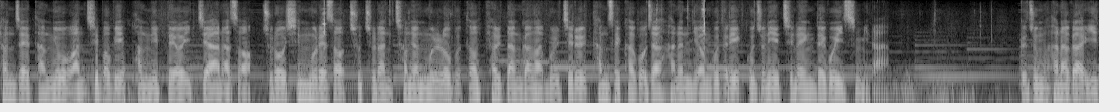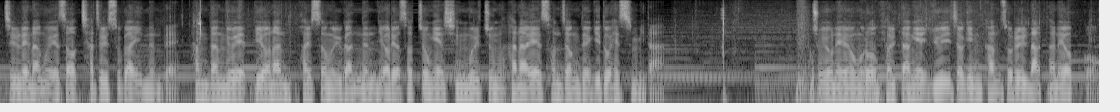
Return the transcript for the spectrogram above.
현재 당뇨 완치법이 확립되어 있지 않아서 주로 식물에서 추출한 천연물로부터 혈당 강화 물질을 탐색하고자 하는 연구들이 꾸준히 진행되고 있습니다. 그중 하나가 이 찔레나무에서 찾을 수가 있는데 항당뇨에 뛰어난 활성을 갖는 16종의 식물 중 하나에 선정되기도 했습니다. 주요 내용으로 혈당의 유의적인 감소를 나타내었고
